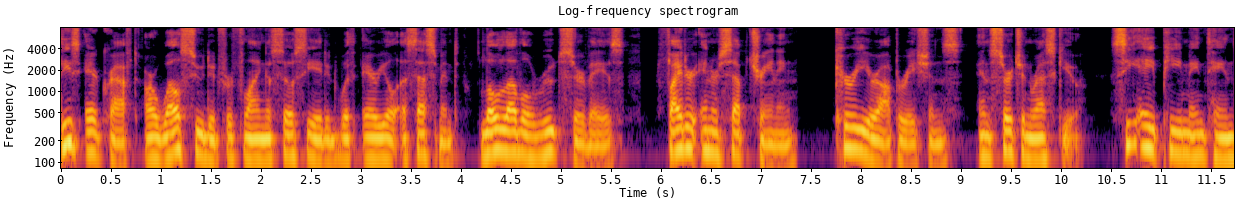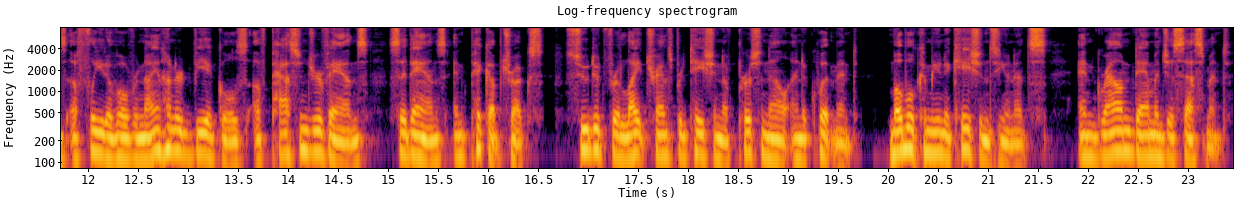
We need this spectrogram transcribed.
These aircraft are well suited for flying associated with aerial assessment, low level route surveys, fighter intercept training, courier operations, and search and rescue. CAP maintains a fleet of over 900 vehicles of passenger vans, sedans, and pickup trucks suited for light transportation of personnel and equipment, mobile communications units, and ground damage assessment.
